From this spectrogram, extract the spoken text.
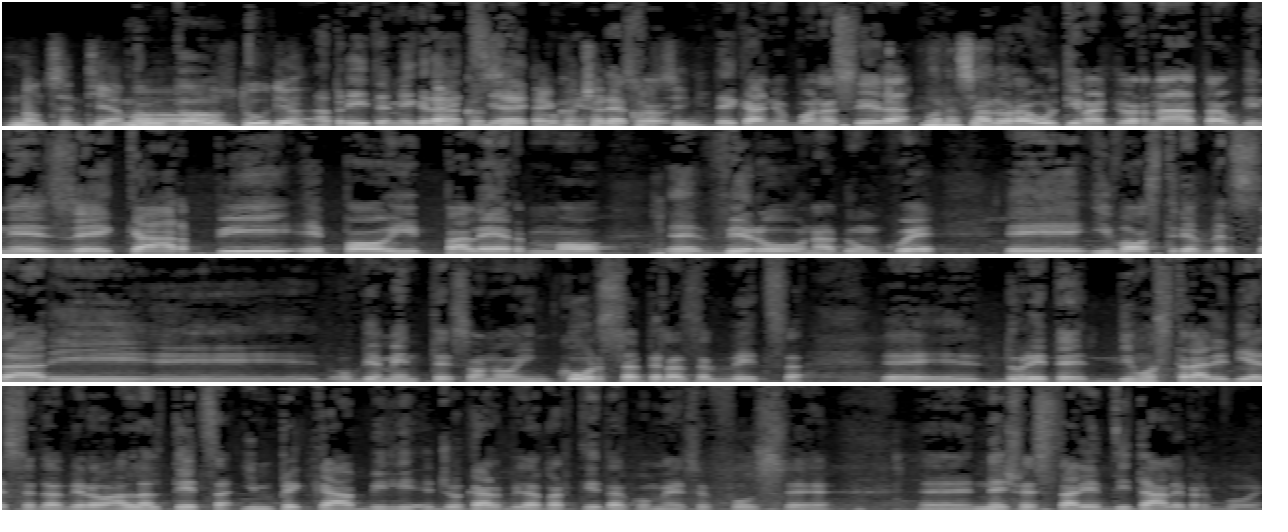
Non sentiamo Pronto? lo studio. Apritemi, grazie. Eccoci, Adesso, Decanio, buonasera. buonasera. Allora, ultima giornata Udinese Carpi e poi Palermo eh, Verona. Dunque eh, i vostri avversari eh, ovviamente sono in corsa per la salvezza, eh, dovrete dimostrare di essere davvero all'altezza, impeccabili e giocarvi la partita come se fosse eh, necessaria e vitale per voi.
